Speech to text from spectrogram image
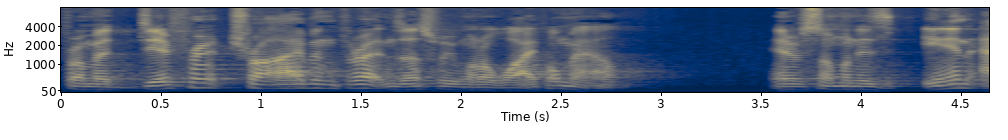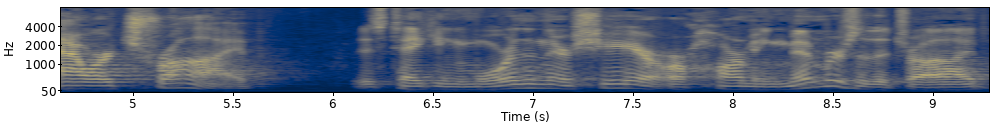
from a different tribe and threatens us, we want to wipe them out. And if someone is in our tribe, is taking more than their share or harming members of the tribe,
